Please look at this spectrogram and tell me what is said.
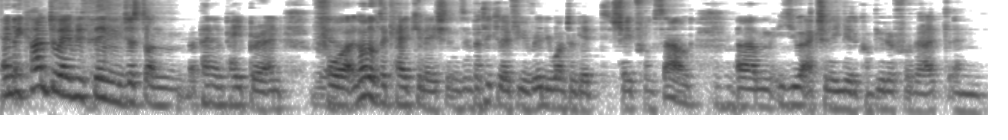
And we can't do everything just on a pen and paper. And for yeah. a lot of the calculations, in particular, if you really want to get shape from sound, mm-hmm. um, you actually need a computer for that. And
